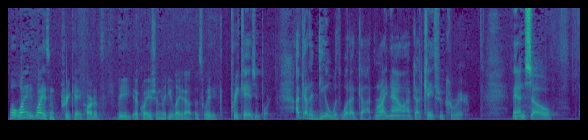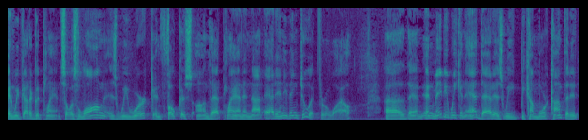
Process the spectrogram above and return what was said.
Well, why, why isn't pre-K part of the equation that you laid out this week? Pre-K is important. I've got to deal with what I've got. And right now, I've got K through career. And so, and we've got a good plan. So as long as we work and focus on that plan and not add anything to it for a while, uh, then, and maybe we can add that as we become more confident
